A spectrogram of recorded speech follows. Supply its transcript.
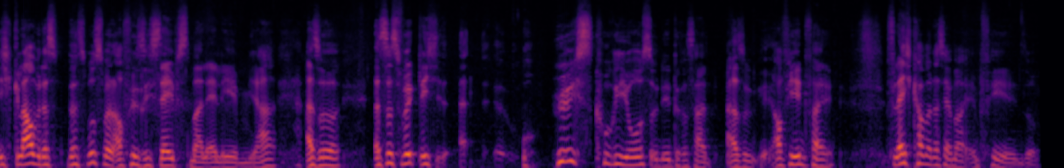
ich glaube, das, das muss man auch für sich selbst mal erleben, ja. Also, es ist wirklich äh, höchst kurios und interessant. Also, auf jeden Fall, vielleicht kann man das ja mal empfehlen, so.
